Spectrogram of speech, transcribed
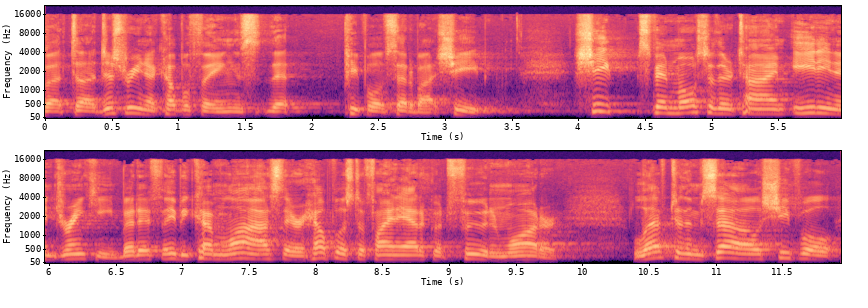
but uh, just reading a couple things that people have said about sheep. Sheep spend most of their time eating and drinking, but if they become lost, they are helpless to find adequate food and water. Left to themselves, sheep will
